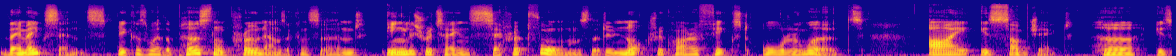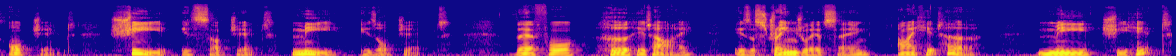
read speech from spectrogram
They make sense because where the personal pronouns are concerned, English retains separate forms that do not require a fixed order of words. I is subject, her is object. She is subject, me is object. Therefore, her hit I is a strange way of saying I hit her. Me she hit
